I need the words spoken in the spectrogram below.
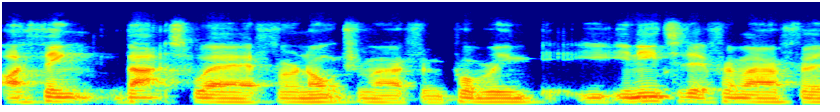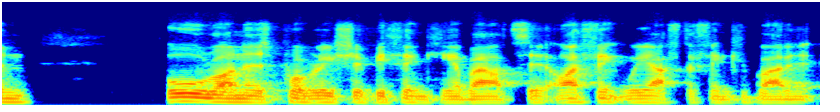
I think that's where for an ultra marathon, probably you need to do it for a marathon. All runners probably should be thinking about it. I think we have to think about it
